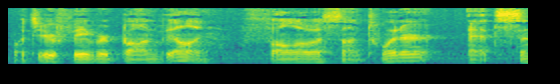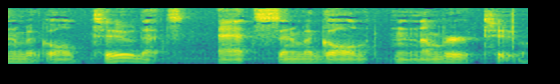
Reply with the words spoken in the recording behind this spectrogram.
what's your favorite Bond villain? Follow us on Twitter at cinemagold2. That's at cinemagold number 2.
